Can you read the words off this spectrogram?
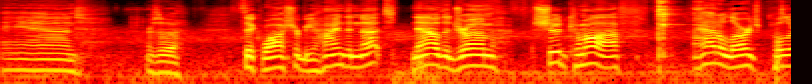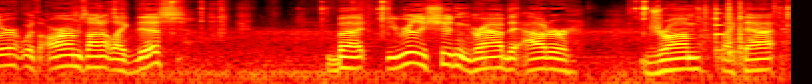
And there's a thick washer behind the nut. Now the drum should come off. I had a large puller with arms on it like this, but you really shouldn't grab the outer drum like that.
